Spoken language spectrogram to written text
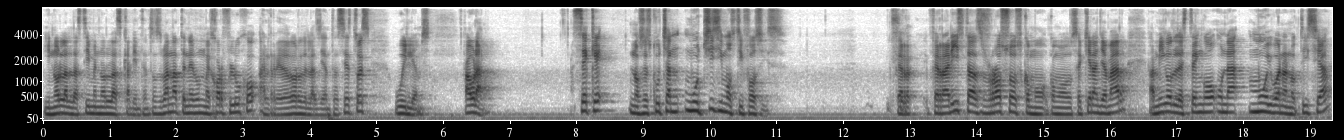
Y no las lastime, no las caliente. Entonces van a tener un mejor flujo alrededor de las llantas. Y esto es Williams. Ahora, sé que nos escuchan muchísimos tifosis. Fer- ferraristas, rosos, como, como se quieran llamar. Amigos, les tengo una muy buena noticia.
